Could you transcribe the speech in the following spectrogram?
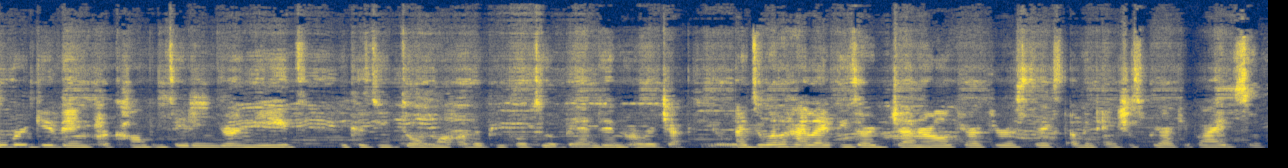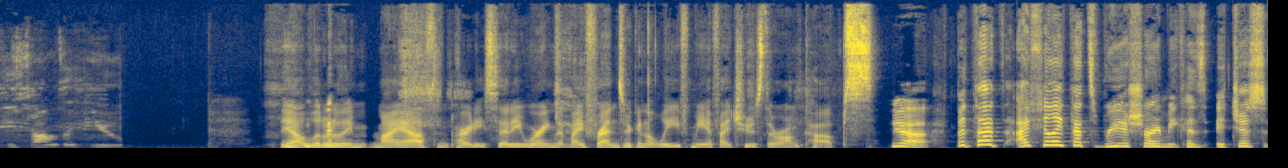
over giving, or compensating your needs because you don't want other people to abandon or reject you. I do want to highlight these are general characteristics of an anxious preoccupied, so if this sounds like you, Yeah, literally my ass in Party City, worrying that my friends are going to leave me if I choose the wrong cups. Yeah, but that I feel like that's reassuring because it just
